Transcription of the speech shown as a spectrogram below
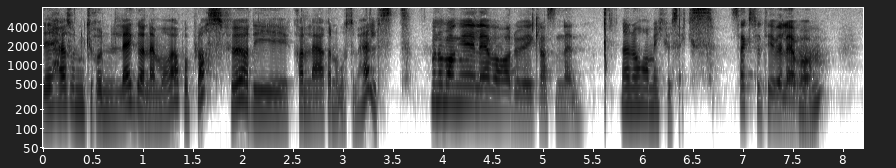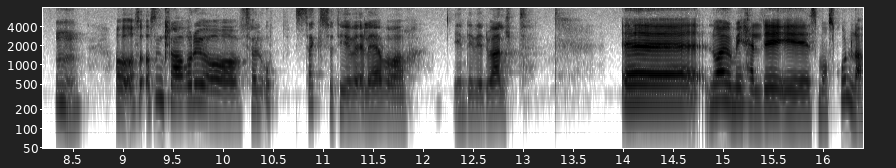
Det her sånn grunnleggende må være på plass før de kan lære noe som helst. Men hvor mange elever har du i klassen din? Nei, nå har vi 26. 26 elever. Mm -hmm. mm. Og Hvordan klarer du å følge opp 26 elever individuelt? Eh, nå er jo vi heldige i småskolen, da,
